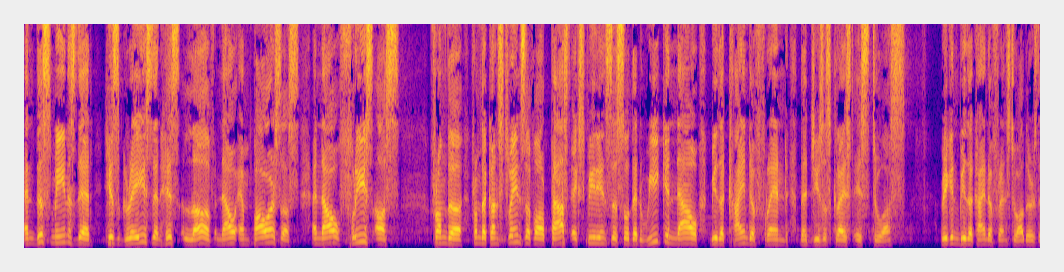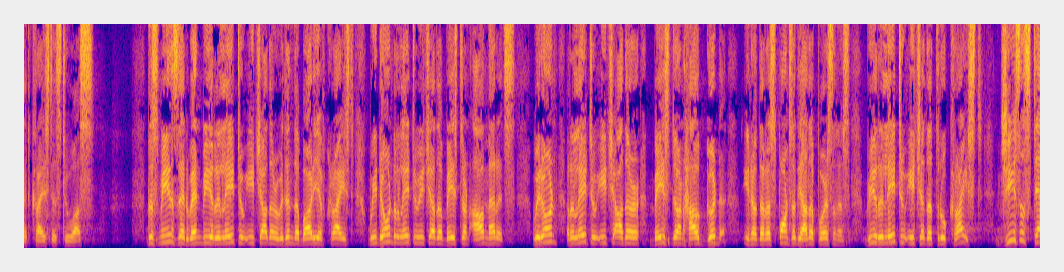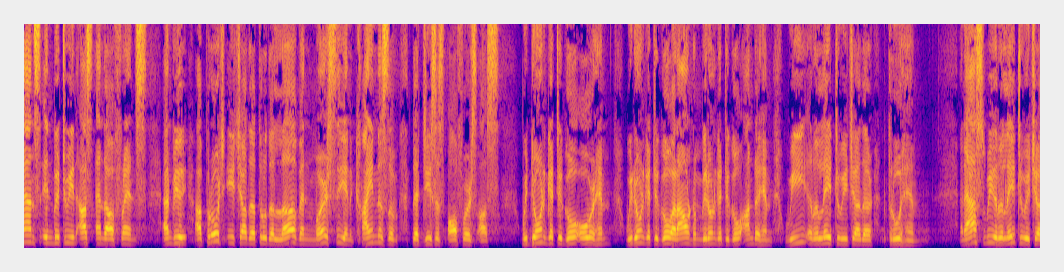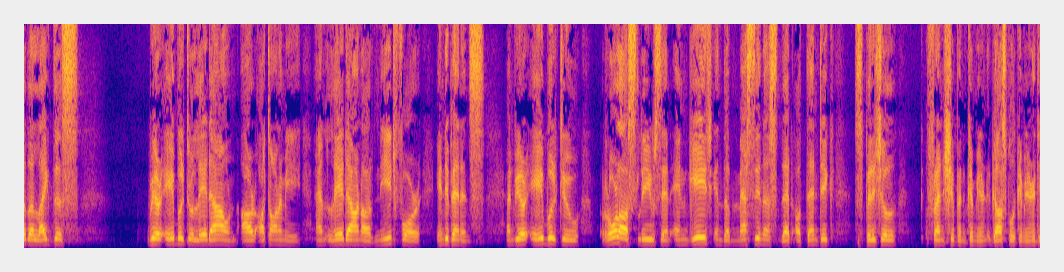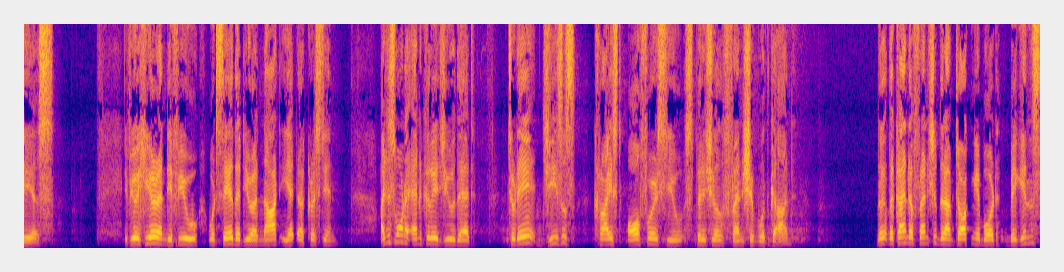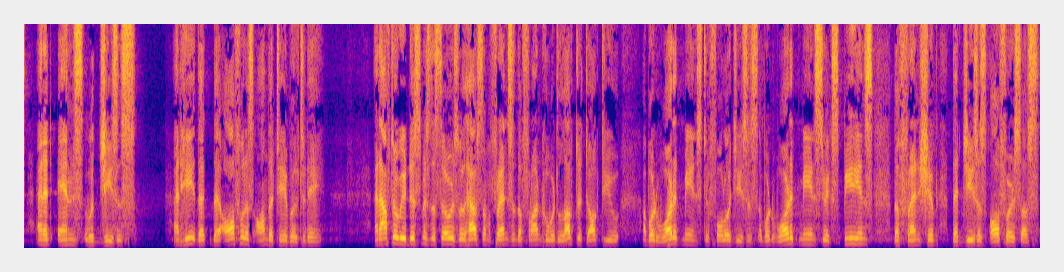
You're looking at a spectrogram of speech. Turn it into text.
And this means that his grace and his love now empowers us and now frees us from the from the constraints of our past experiences so that we can now be the kind of friend that Jesus Christ is to us. We can be the kind of friends to others that Christ is to us. This means that when we relate to each other within the body of Christ, we don't relate to each other based on our merits. We don't relate to each other based on how good, you know, the response of the other person is. We relate to each other through Christ. Jesus stands in between us and our friends, and we approach each other through the love and mercy and kindness of, that Jesus offers us. We don't get to go over him. We don't get to go around him. We don't get to go under him. We relate to each other through him. And as we relate to each other like this, we are able to lay down our autonomy and lay down our need for independence. And we are able to roll our sleeves and engage in the messiness that authentic spiritual friendship and community, gospel community is. If you're here and if you would say that you are not yet a Christian, I just want to encourage you that today Jesus Christ offers you spiritual friendship with God. The, the kind of friendship that I'm talking about begins and it ends with Jesus. And he the, the offer is on the table today. And after we dismiss the service, we'll have some friends in the front who would love to talk to you about what it means to follow Jesus, about what it means to experience the friendship that Jesus offers us.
